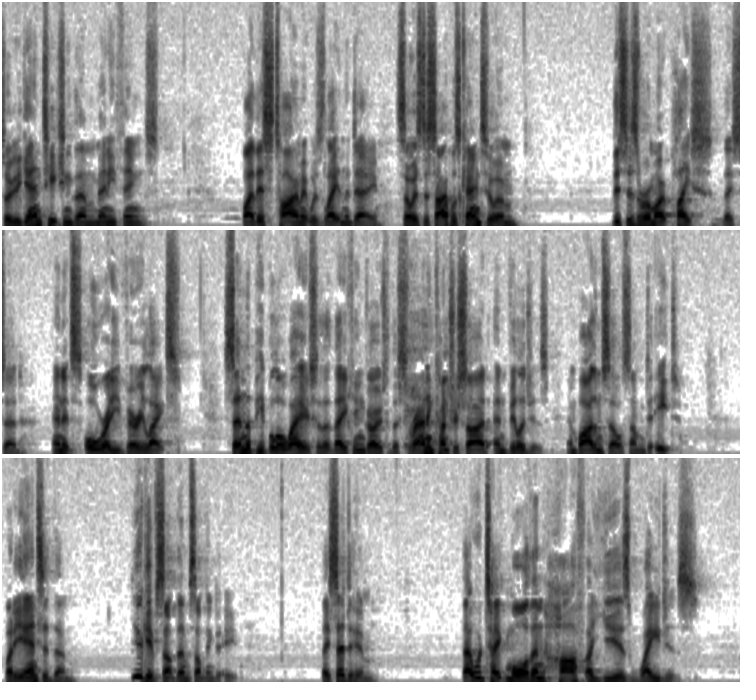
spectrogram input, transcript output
So he began teaching them many things. By this time it was late in the day, so his disciples came to him this is a remote place, they said, and it's already very late. Send the people away so that they can go to the surrounding countryside and villages and buy themselves something to eat. But he answered them, You give them something to eat. They said to him, That would take more than half a year's wages.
